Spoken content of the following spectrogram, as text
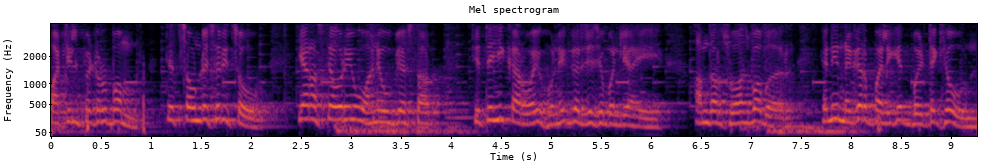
पाटील पेट्रोल पंप ते चौंडेश्वरी चौक या रस्त्यावरही वाहने उभी असतात. तिथेही कारवाई होणे गरजेचे बनले आहे. आमदार सुहास बाबर यांनी नगरपालिकेत बैठक घेऊन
